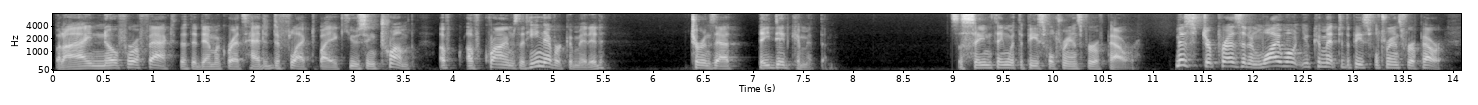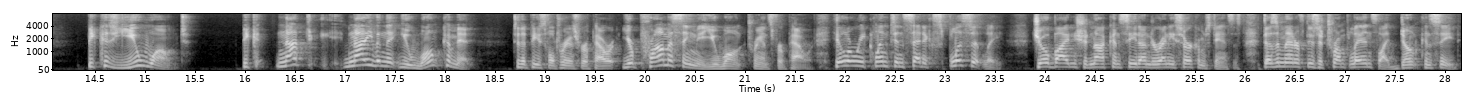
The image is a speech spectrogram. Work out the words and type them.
But I know for a fact that the Democrats had to deflect by accusing Trump of, of crimes that he never committed. Turns out they did commit them. It's the same thing with the peaceful transfer of power. Mr. President, why won't you commit to the peaceful transfer of power? Because you won't. Because not, not even that you won't commit to the peaceful transfer of power, you're promising me you won't transfer power. Hillary Clinton said explicitly Joe Biden should not concede under any circumstances. Doesn't matter if there's a Trump landslide, don't concede.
